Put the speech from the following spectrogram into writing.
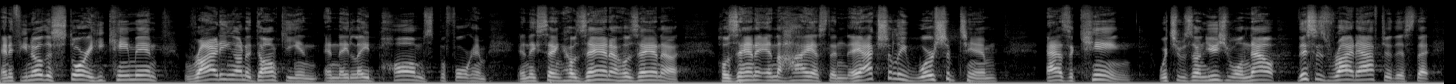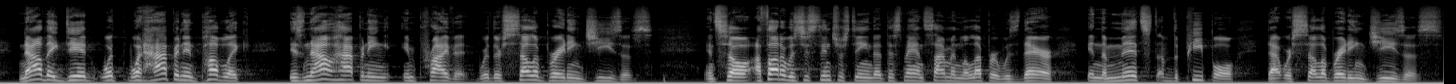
And if you know the story, he came in riding on a donkey, and, and they laid palms before him, and they sang, Hosanna, Hosanna, Hosanna in the highest. And they actually worshiped him as a king which was unusual. Now, this is right after this that now they did what, what happened in public is now happening in private, where they're celebrating Jesus. And so I thought it was just interesting that this man, Simon the leper, was there in the midst of the people that were celebrating Jesus.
